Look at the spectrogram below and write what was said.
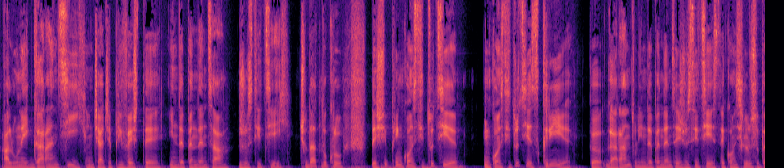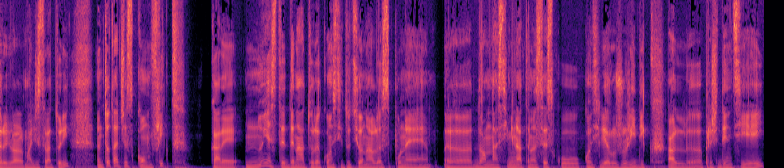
al unei garanții în ceea ce privește independența justiției. Ciudat lucru, deși prin Constituție, în Constituție scrie că garantul independenței justiției este Consiliul Superior al Magistraturii, în tot acest conflict care nu este de natură constituțională, spune uh, doamna Simina Tănăsescu, consilierul juridic al uh, președinției,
